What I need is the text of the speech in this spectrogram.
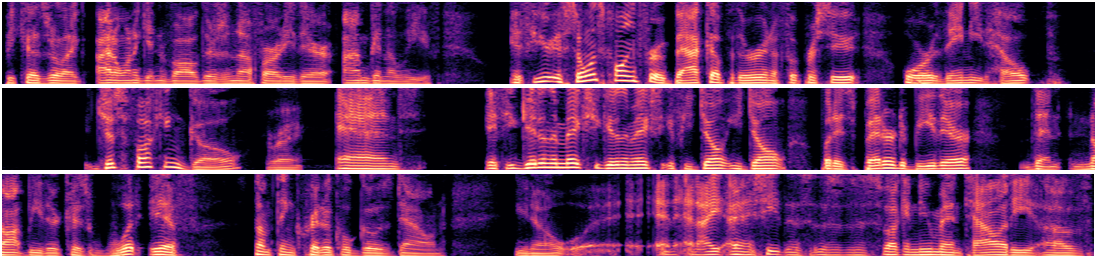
because they're like, I don't want to get involved. There's enough already there. I'm gonna leave. If you if someone's calling for a backup, they're in a foot pursuit or they need help, just fucking go. Right. And if you get in the mix, you get in the mix. If you don't, you don't. But it's better to be there than not be there. Because what if something critical goes down? You know, and and I and I see this this is this fucking new mentality of,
